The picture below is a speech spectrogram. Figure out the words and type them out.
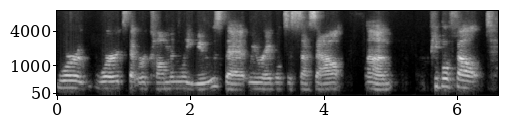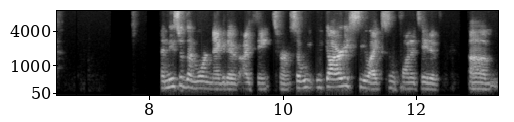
were words that were commonly used that we were able to suss out. Um, people felt, and these are the more negative, I think, terms. So we, we already see like some quantitative um,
